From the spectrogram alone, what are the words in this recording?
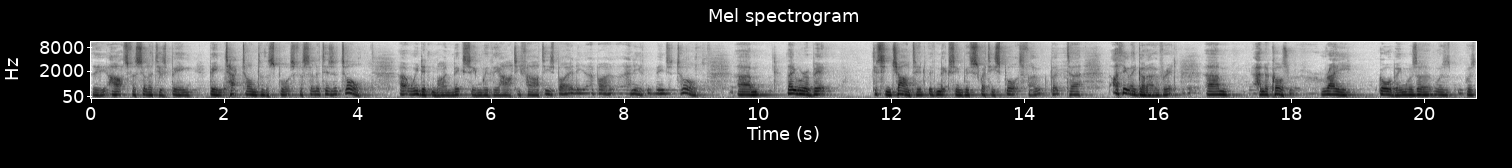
the arts facilities being, being tacked on to the sports facilities at all. Uh, we didn't mind mixing with the arty farties by any, by any means at all. Um, they were a bit disenchanted with mixing with sweaty sports folk, but uh, I think they got over it. Um, and of course, Ray Gorbing was a was was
